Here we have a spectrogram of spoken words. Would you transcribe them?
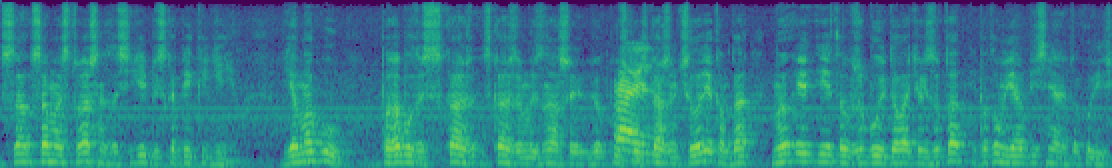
са- самое страшное это сидеть без копейки денег. Я могу поработать с, кажд- с каждым из нашей вертушки, с каждым человеком, да, но и, и это уже будет давать результат, и потом я объясняю такую вещь.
